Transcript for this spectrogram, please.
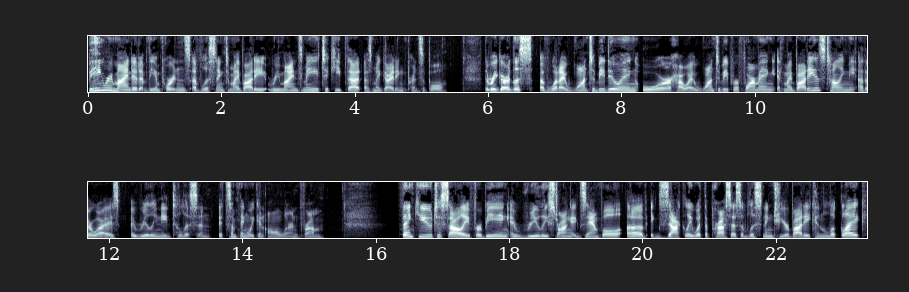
being reminded of the importance of listening to my body reminds me to keep that as my guiding principle. That regardless of what I want to be doing or how I want to be performing, if my body is telling me otherwise, I really need to listen. It's something we can all learn from. Thank you to Sally for being a really strong example of exactly what the process of listening to your body can look like,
